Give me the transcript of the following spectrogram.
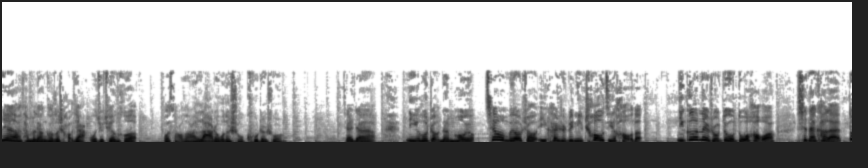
天啊，他们两口子吵架，我去劝和。我嫂子啊，拉着我的手，哭着说：“佳佳呀，你以后找男朋友千万不要找一开始对你超级好的。你哥那时候对我多好啊，现在看来都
